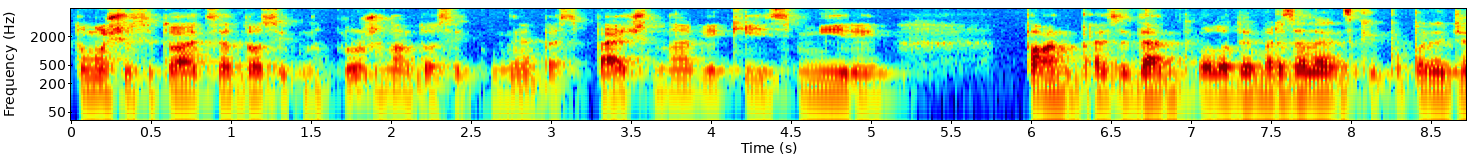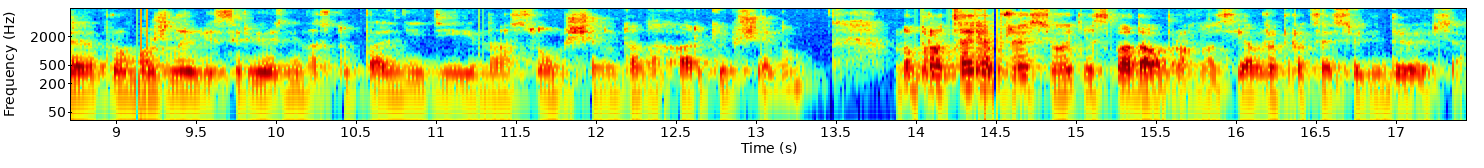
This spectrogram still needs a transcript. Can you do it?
Тому що ситуація досить напружена, досить небезпечна в якійсь мірі. Пан президент Володимир Зеленський попереджає про можливі серйозні наступальні дії на Сумщину та на Харківщину. Ну, про це я вже сьогодні складав прогноз, я вже про це сьогодні дивився.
